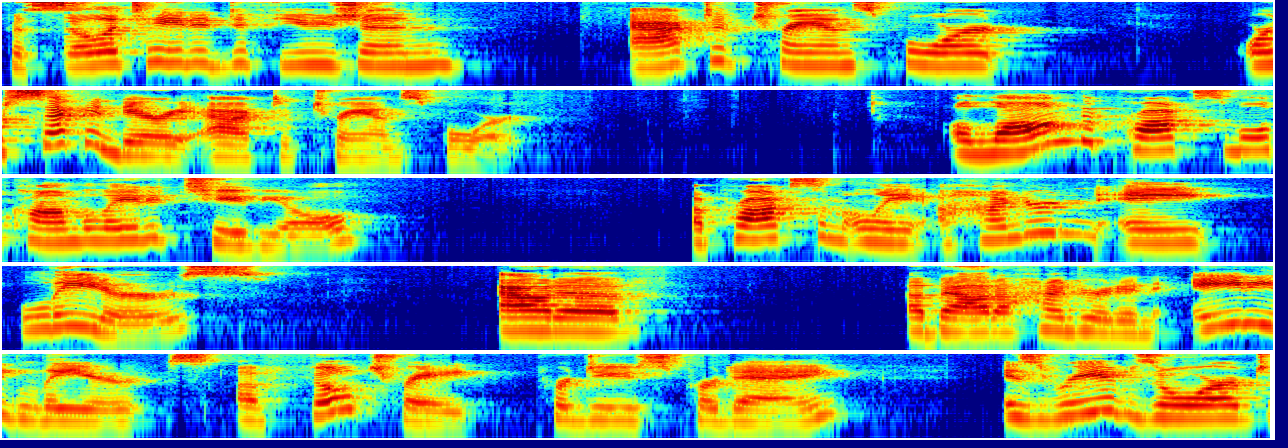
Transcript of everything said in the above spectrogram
facilitated diffusion, active transport, or secondary active transport. Along the proximal convoluted tubule, approximately 108 liters out of about 180 liters of filtrate produced per day is reabsorbed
